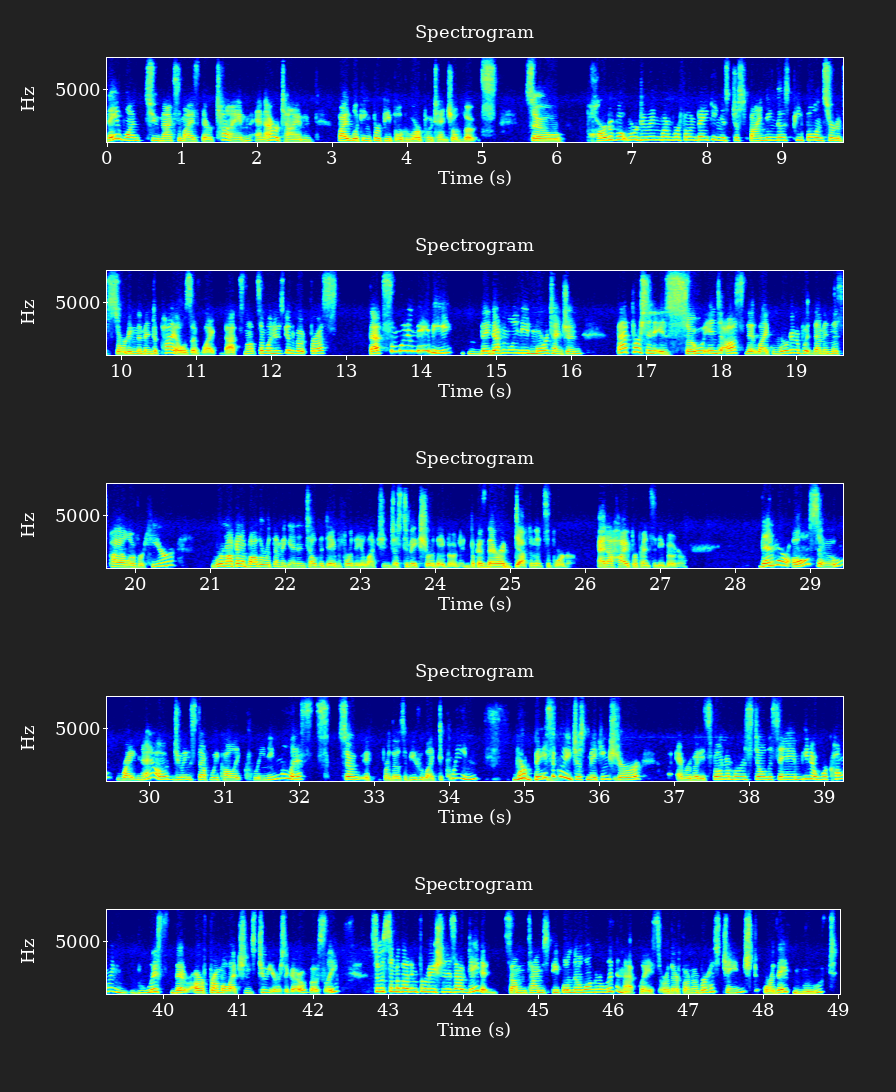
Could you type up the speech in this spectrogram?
They want to maximize their time and our time by looking for people who are potential votes. So part of what we're doing when we're phone banking is just finding those people and sort of sorting them into piles of like, that's not someone who's going to vote for us. That's someone who maybe they definitely need more attention. That person is so into us that like we're going to put them in this pile over here. We're not going to bother with them again until the day before the election just to make sure they voted because they're a definite supporter and a high propensity voter. Then we're also right now doing stuff we call it cleaning the lists. So if for those of you who like to clean, we're basically just making sure everybody's phone number is still the same. You know, we're calling lists that are from elections two years ago, mostly. So some of that information is outdated. Sometimes people no longer live in that place, or their phone number has changed, or they've moved.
